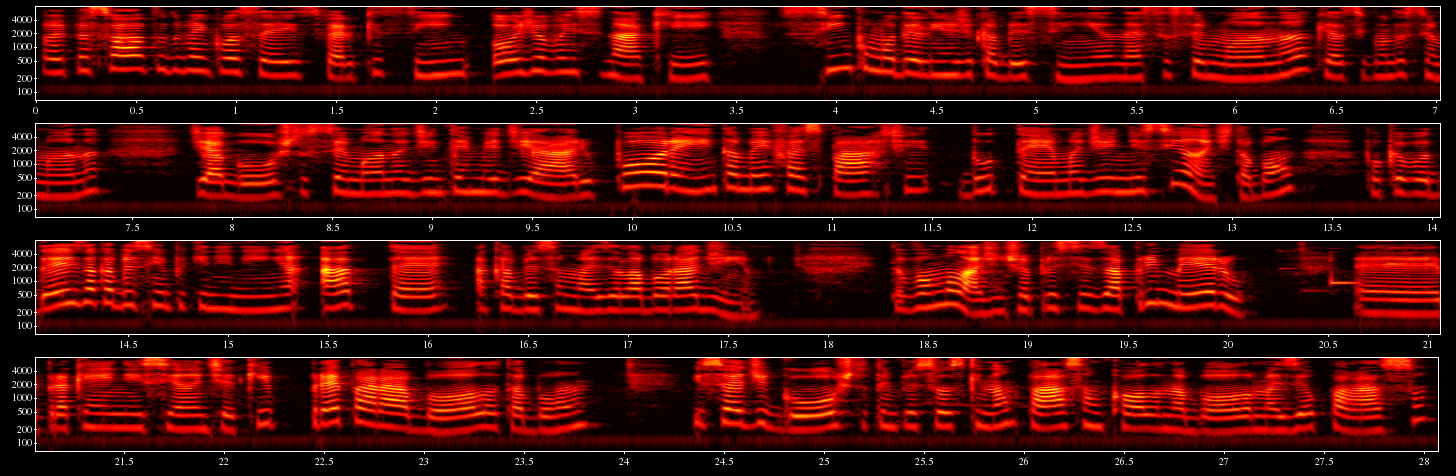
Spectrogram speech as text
Oi pessoal, tudo bem com vocês? Espero que sim. Hoje eu vou ensinar aqui cinco modelinhos de cabecinha nessa semana, que é a segunda semana de agosto, semana de intermediário, porém também faz parte do tema de iniciante, tá bom? Porque eu vou desde a cabecinha pequenininha até a cabeça mais elaboradinha. Então vamos lá, a gente vai precisar primeiro, é, para quem é iniciante aqui, preparar a bola, tá bom? Isso é de gosto, tem pessoas que não passam cola na bola, mas eu passo.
